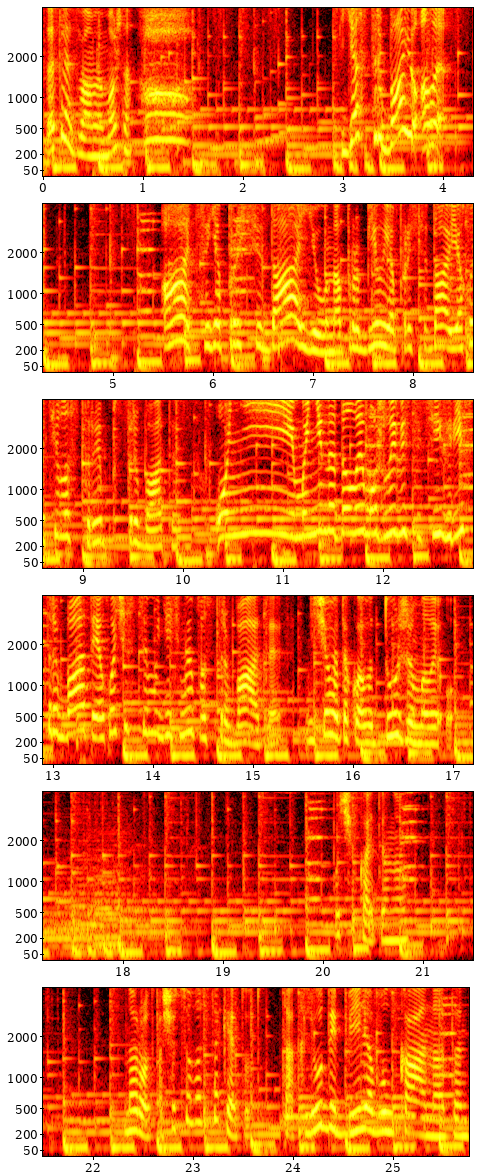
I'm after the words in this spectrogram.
Дайте я з вами можна? О! Я стрибаю, але. А, це я присідаю. На пробіл я присідаю. Я хотіла стриб стрибати. О, ні, мені не дали можливість у цій грі стрибати. Я хочу з цими дітьми пострибати. Нічого такого, дуже милий. Почекайте, ну. Народ, а що це у вас таке тут? Так, люди біля вулкана. Тан...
